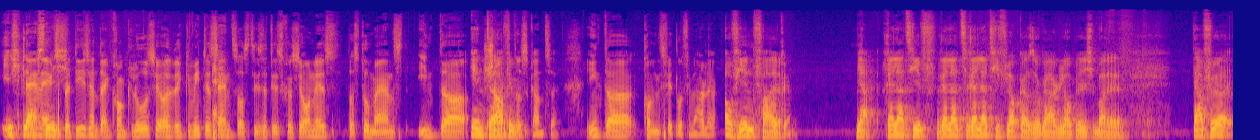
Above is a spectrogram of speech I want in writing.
ich glaube deine nicht. Expertise und dein Konklusio oder die Quintessenz aus dieser Diskussion ist, dass du meinst, Inter, Inter schafft das Ganze. Inter kommt ins Viertelfinale. Auf jeden Fall. Okay. Ja, relativ, relativ, relativ locker sogar, glaube ich, weil dafür,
